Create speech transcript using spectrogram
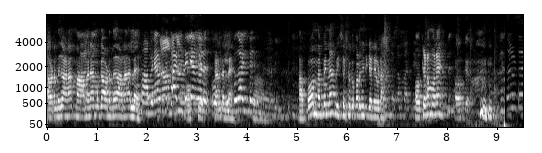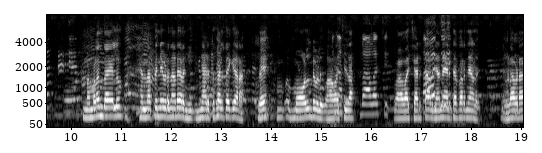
അവിടെ നിന്ന് കാണാം. മാമനെ നമുക്ക് അവിടെ നിന്ന് കാണാം അല്ലേ? കണ്ടല്ലേ? അപ്പൊ എന്നാ പിന്നെ വിശേഷമൊക്കെ പറഞ്ഞിരിക്കട്ടെ ഇവിടെ. ഓക്കേടാ മോനെ. ഓക്കെ. നമ്മളെന്തായാലും എന്നാ പിന്നെ ഇവിടെ നിന്നാടെ ഇറങ്ങി. ഇനി അടുത്ത സ്ഥലത്തേക്ക് കയറാം ദേ മോളുണ്ട് ഇവൾ. വാവാച്ചിതാ വാവാച്ചി. അടുത്താണ് ആൾ. ഞാൻ നേരത്തെ പറഞ്ഞ ആൾ. ഇവളവിടെ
